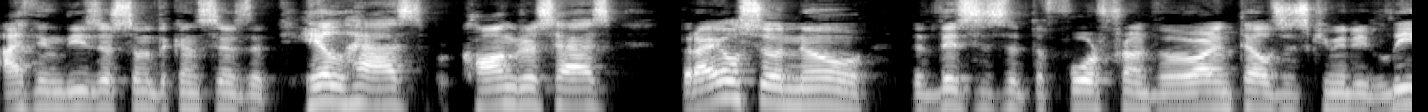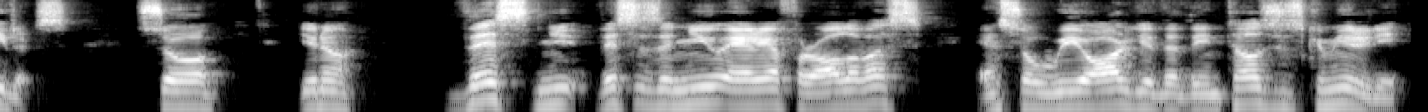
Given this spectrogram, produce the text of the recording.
I think these are some of the concerns that Hill has or Congress has, but I also know that this is at the forefront of our intelligence community leaders. So, you know, this new, this is a new area for all of us. And so we argue that the intelligence community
